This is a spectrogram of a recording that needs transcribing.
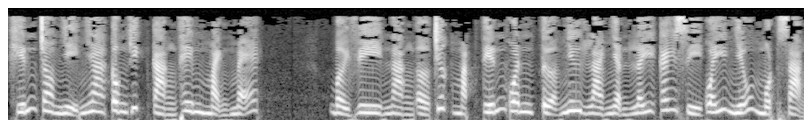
khiến cho nhị nha công kích càng thêm mạnh mẽ bởi vì nàng ở trước mặt tiến quân tựa như là nhận lấy cái gì quấy nhiễu một dạng,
